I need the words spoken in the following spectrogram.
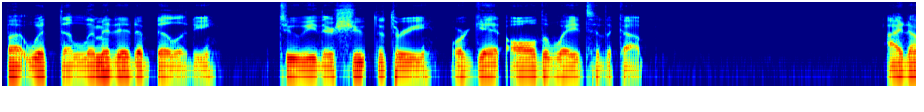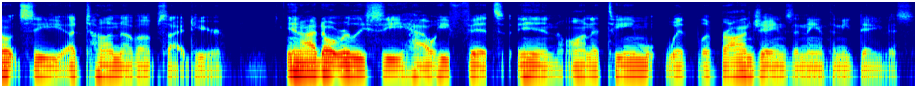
but with the limited ability to either shoot the three or get all the way to the cup. I don't see a ton of upside here. And I don't really see how he fits in on a team with LeBron James and Anthony Davis.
